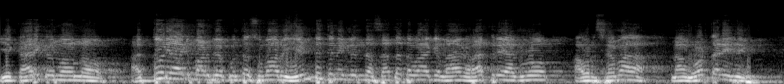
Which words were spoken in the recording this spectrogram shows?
ಈ ಕಾರ್ಯಕ್ರಮವನ್ನು ಅದ್ದೂರಿಯಾಗಿ ಮಾಡಬೇಕು ಅಂತ ಸುಮಾರು ಎಂಟು ದಿನಗಳಿಂದ ಸತತವಾಗಿ ರಾತ್ರಿ ಆಗಲು ಅವರ ಶ್ರಮ ನಾವು ನೋಡ್ತಾನೆ ಇದ್ದೀವಿ.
